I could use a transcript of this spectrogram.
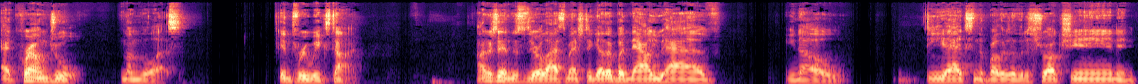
at Crown Jewel? nonetheless, in three weeks' time. I understand this is your last match together, but now you have, you know, DX and the Brothers of the Destruction and,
